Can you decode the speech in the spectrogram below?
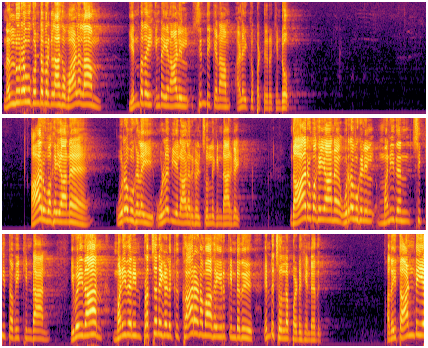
நல்லுறவு கொண்டவர்களாக வாழலாம் என்பதை இன்றைய நாளில் சிந்திக்க நாம் அழைக்கப்பட்டிருக்கின்றோம். ஆறு வகையான உறவுகளை உளவியலாளர்கள் சொல்லுகின்றார்கள். இந்த ஆறு வகையான உறவுகளில் மனிதன் சிக்கி தவிக்கின்றான். இவைதான் மனிதனின் பிரச்சனைகளுக்கு காரணமாக இருக்கின்றது என்று சொல்லப்படுகின்றது. அதை தாண்டிய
